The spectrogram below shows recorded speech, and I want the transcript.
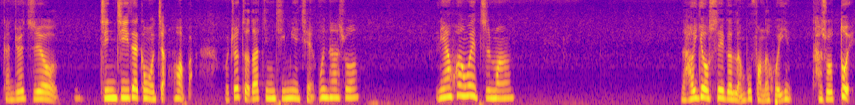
感觉只有金鸡在跟我讲话吧。我就走到金鸡面前，问他说：“你要换位置吗？”然后又是一个冷不防的回应，他说：“对。”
